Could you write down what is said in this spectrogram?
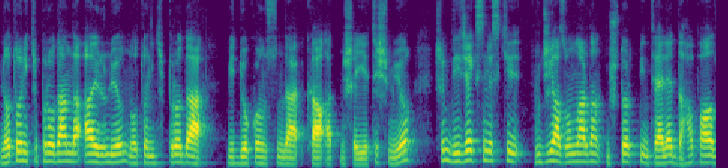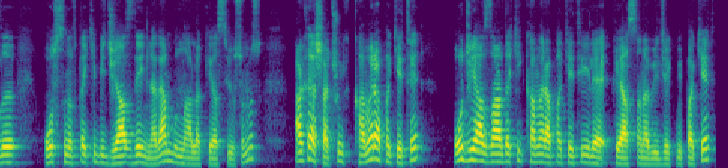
Note 12 Pro'dan da ayrılıyor. Note 12 Pro da video konusunda K60'a yetişmiyor. Şimdi diyeceksiniz ki bu cihaz onlardan 3-4 bin TL daha pahalı. O sınıftaki bir cihaz değil. Neden bunlarla kıyaslıyorsunuz? Arkadaşlar çünkü kamera paketi o cihazlardaki kamera paketiyle kıyaslanabilecek bir paket.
